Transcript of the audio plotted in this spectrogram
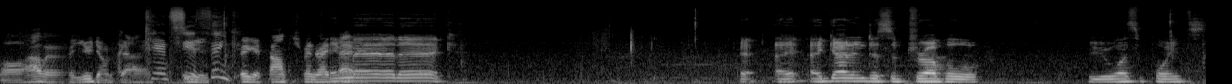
Well, how about you don't die? can't see a thing. Big accomplishment right Hey, there. medic. I- I I got into some trouble. You want some points?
